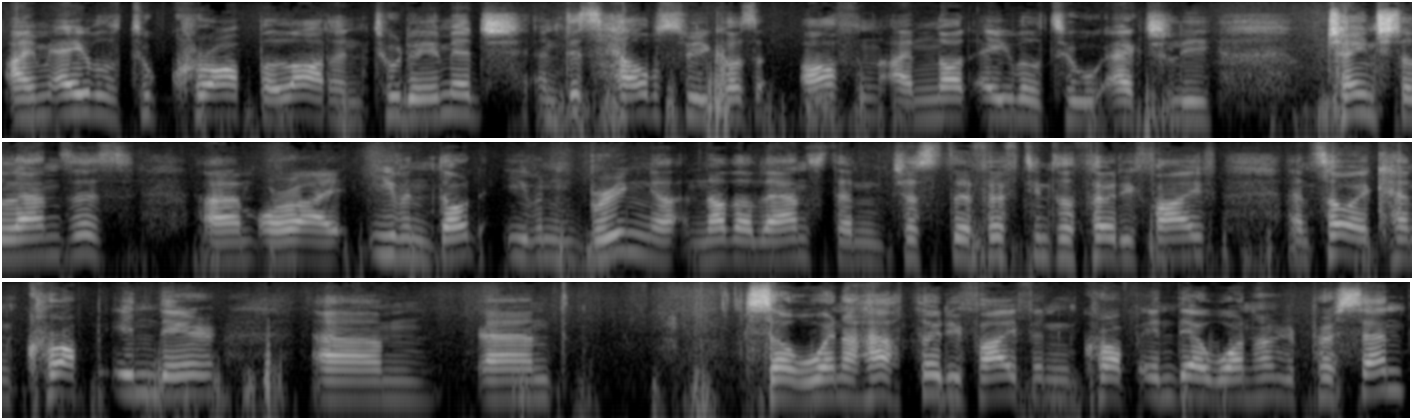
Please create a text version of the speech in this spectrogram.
I'm able to crop a lot into the image, and this helps me because often I'm not able to actually change the lenses um, or I even don't even bring another lens than just the 15 to 35 and so I can crop in there. Um, and so when I have 35 and crop in there 100%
